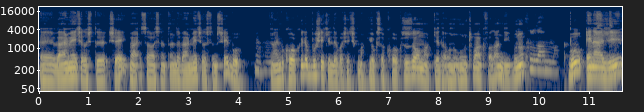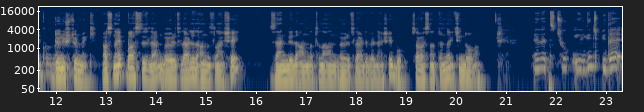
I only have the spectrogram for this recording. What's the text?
e, vermeye çalıştığı şey, savaş sanatlarında vermeye çalıştığımız şey bu. Hı hı. Yani bu korkuyla bu şekilde başa çıkmak. Yoksa korkusuz olmak ya da onu unutmak falan değil. Bunu Kullanmak. bu enerjiyi kullanmak. dönüştürmek. Aslında hep bahsedilen ve öğretilerde de anlatılan şey, Zen'de de anlatılan, öğretilerde verilen şey bu. Savaş sanatlarında içinde olan. Evet çok ilginç bir de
